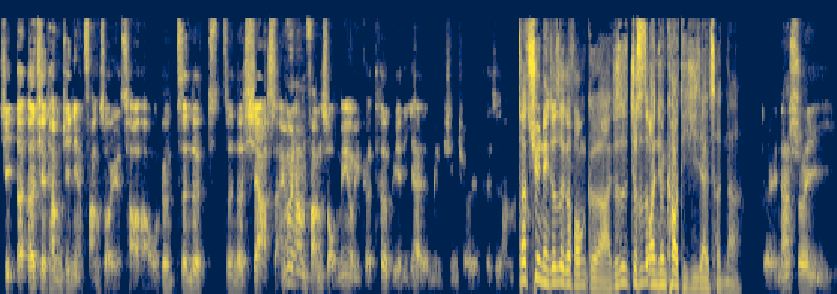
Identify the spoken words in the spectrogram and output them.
其而而且他们今年防守也超好，我跟真的真的吓傻，因为他们防守没有一个特别厉害的明星球员，可是他们他去年就这个风格啊，就是就是完全靠体系在撑啊，对，那所以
